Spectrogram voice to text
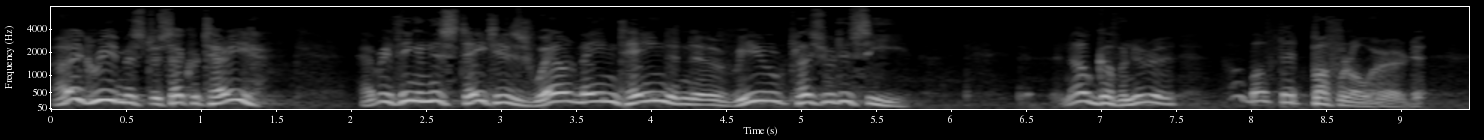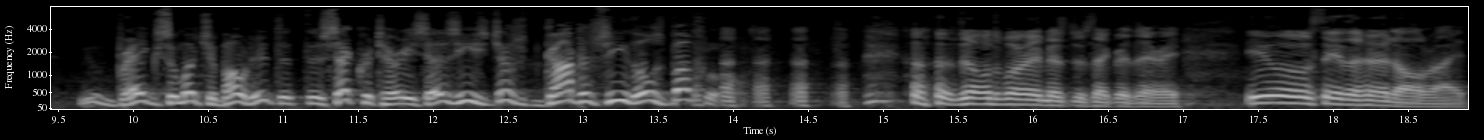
I agree, Mr. Secretary. Everything in this state is well maintained and a real pleasure to see. Now, Governor, how about that buffalo herd? You've bragged so much about it that the Secretary says he's just got to see those buffalo. Don't worry, Mr. Secretary. You'll see the herd all right.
